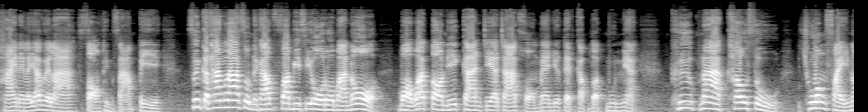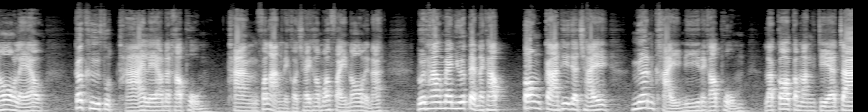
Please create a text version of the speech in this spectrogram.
ภายในระยะเวลา 2-3 ปี ซึ่งกระทั่งล่าสุดนะครับ ฟาบิซิโอ โรมาโนบอกว่าตอนนี้การเจรจาของแมนยูเต็ดกับดอทมุนเนี่ย คืบหน้าเข้าสู่ช่วงไฟนอลแล้ว ก็คือสุดท้ายแล้วนะครับผม ทางฝรั่งเนี่ยเขาใช้คำว่าไฟนอลเลยนะ โดยทางแมนยูเต็ดนะครับ ต้องการที่จะใช้ เงื่อนไขนี้นะครับผมแล้วก็กำลังเจรจา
